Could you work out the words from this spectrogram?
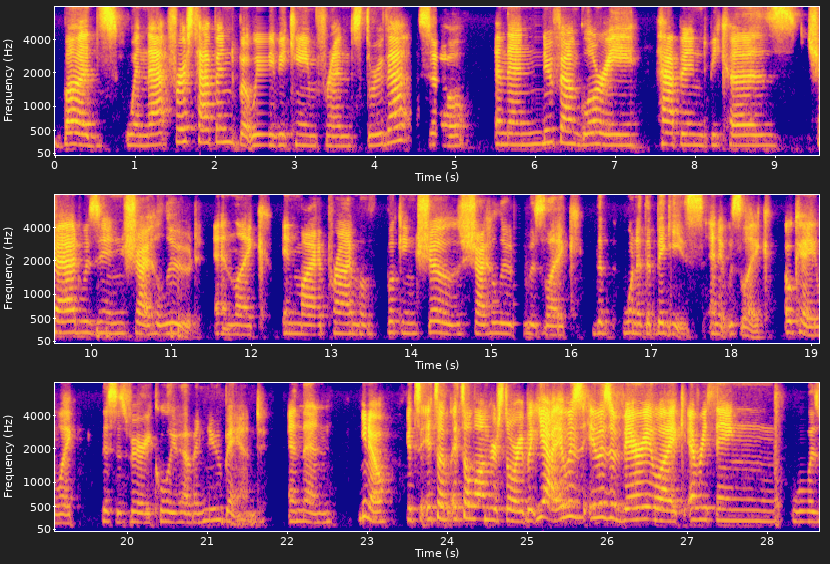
buds when that first happened, but we became friends through that. So, and then New Found Glory happened because Chad was in Shai Hulud. And like in my prime of booking shows, Shai Hulud was like the one of the biggies. And it was like, okay, like this is very cool. You have a new band. And then, you know, it's it's a it's a longer story. But yeah, it was it was a very like everything was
